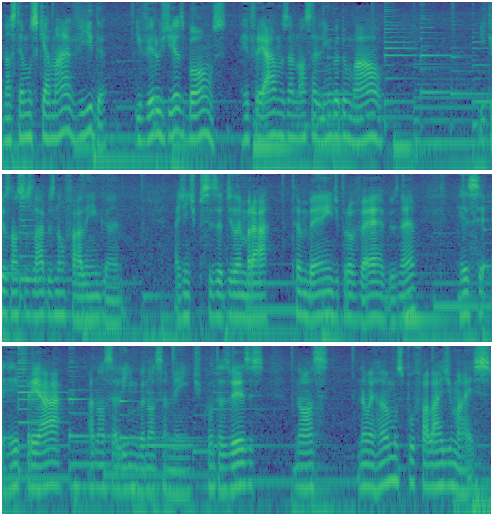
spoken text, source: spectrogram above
nós temos que amar a vida e ver os dias bons, refrearmos a nossa língua do mal e que os nossos lábios não falem engano. A gente precisa de lembrar também de provérbios, né? refrear a nossa língua, a nossa mente. Quantas vezes nós não erramos por falar demais.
